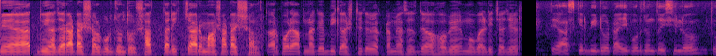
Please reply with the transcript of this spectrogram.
মেয়াদ দুই হাজার আঠাশ সাল পর্যন্ত, সাত তারিখ চার মাস আঠাশ সাল। তারপরে আপনাকে বিকাশ থেকেও একটা মেসেজ দেওয়া হবে মোবাইল রিচার্জের তো আজকের ভিডিওটা এই পর্যন্তই ছিল। তো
